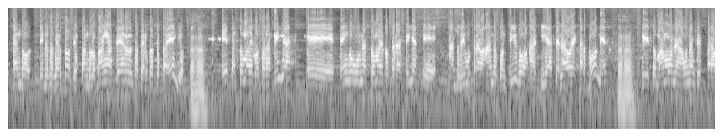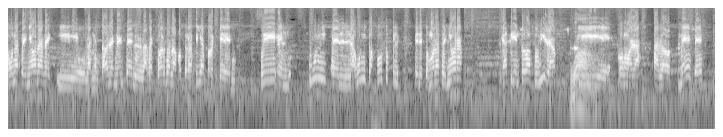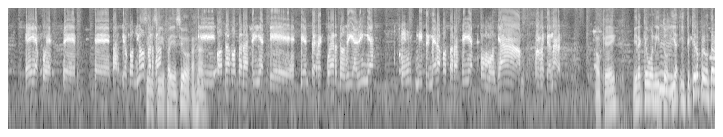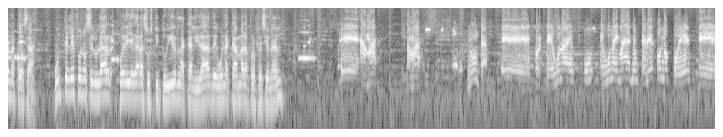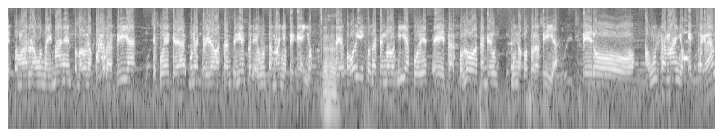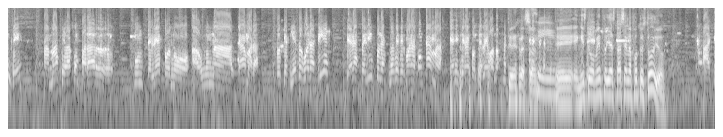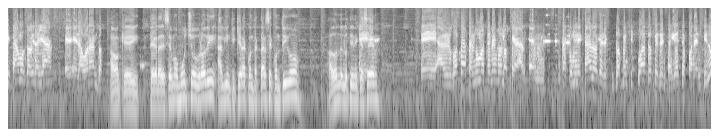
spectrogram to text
cuando, de los sacerdotes, cuando los van a hacer sacerdotes a ellos. Ajá. Esta toma de fotografías, eh, tengo una toma de fotografías que anduvimos trabajando contigo aquí hacia el lado de Carbones Ajá. que tomamos la una para una señora de, y lamentablemente la recuerdo la fotografía porque fui el, uni- el- la única foto que, que le tomó la señora casi en toda su vida Wow. y como a, la- a los meses ella pues se, se partió con Dios Sí, verdad sí, falleció. Ajá. y otra fotografía que siempre recuerdo día a día es mi primera fotografía como ya profesional Ok. Mira qué bonito. y, y te quiero preguntar una cosa. ¿Un teléfono celular puede llegar a sustituir la calidad de una cámara profesional? Eh, jamás, jamás, nunca. Eh, porque una una imagen de un teléfono puedes eh, tomarla una imagen, tomar una fotografía, que puede quedar una calidad bastante bien, pero en un tamaño pequeño. Pero hoy con la tecnología puedes eh, dar color, cambiar un- una fotografía, pero a un tamaño extra grande jamás se va a comparar un teléfono a una cámara, porque si eso fuera así, ya las películas no se filman con cámara, ya se hicieran con teléfono. Tienes razón. Sí. Eh, en este momento ya estás en la foto estudio. Aquí estamos ahorita ya eh, elaborando. Ah, Ok, te agradecemos mucho, Brody. ¿Alguien que quiera contactarse contigo? ¿A dónde lo tiene que Eh, hacer? Eh, al WhatsApp, al número de teléfono que está comunicado, que es el 224-7842,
